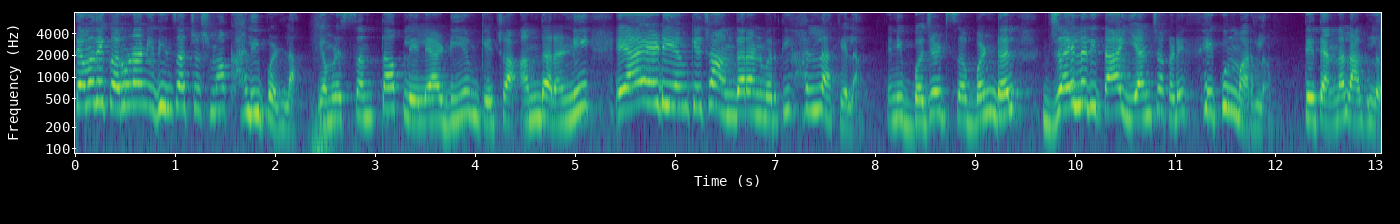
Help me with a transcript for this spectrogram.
त्यामध्ये करुणानिधींचा चष्मा खाली पडला. यामुळे संतापलेल्या डीएमकेच्या आमदारांनी A I A D M केच्या आमदारांवरती हल्ला केला. त्यांनी बजेटचं बंडल जयललिता यांच्याकडे फेकून मारलं. ते त्यांना लागलं.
